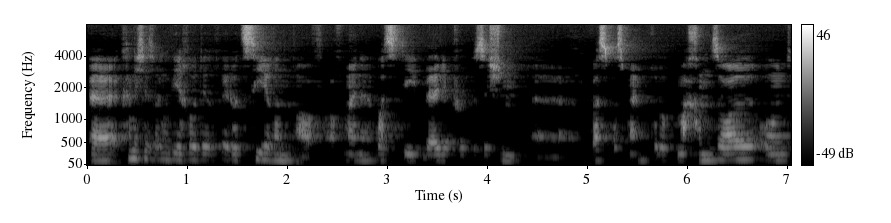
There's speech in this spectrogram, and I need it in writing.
Äh, kann ich das irgendwie reduzieren auf, auf meine, what's the value proposition, äh, was, was mein Produkt machen soll und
